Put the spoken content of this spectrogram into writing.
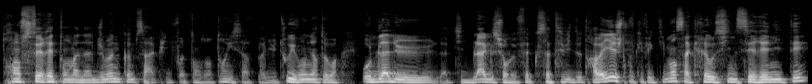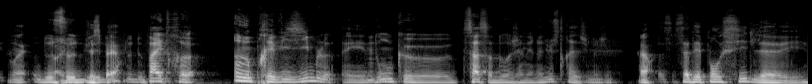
transférer ton management comme ça. Et puis, une fois de temps en temps, ils savent pas du tout, ils vont venir te voir. Au-delà de la petite blague sur le fait que ça t'évite de travailler, je trouve qu'effectivement, ça crée aussi une sérénité Ouais. de Ouais, se, de, J'espère. de, de pas être imprévisible. Et donc, euh, ça, ça doit générer du stress, j'imagine. Alors, ça dépend aussi de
